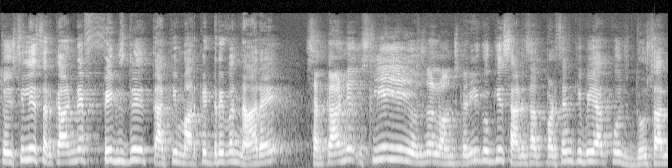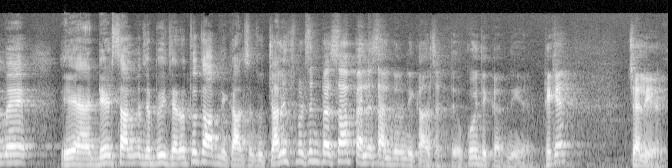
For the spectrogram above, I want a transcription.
तो इसीलिए सरकार ने फिक्स्ड ताकि मार्केट ड्रिवन ना रहे। सरकार ने इसलिए ये योजना लॉन्च करी क्योंकि साढ़े सात परसेंट की भी आपको दो साल में डेढ़ साल में जब भी ज़रूरत हो तो आप निकाल सकते हो। चालीस परसेंट पैसा आप पहले साल में भी निकाल सकते हो, कोई दिक्कत नहीं है, ठीक है? चलिए।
